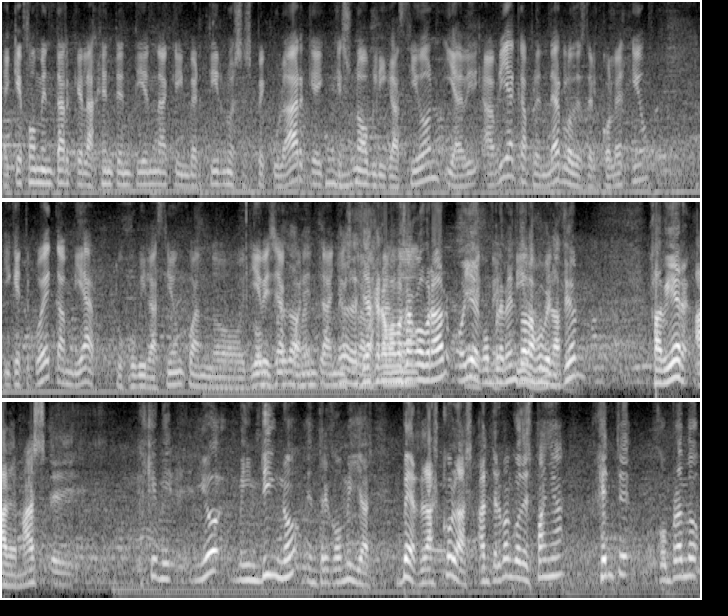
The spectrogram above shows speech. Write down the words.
hay que fomentar que la gente entienda que invertir no es especular, que, que es una obligación y habrí- habría que aprenderlo desde el colegio y que te puede cambiar tu jubilación cuando lleves ya 40 años. Decías que no vamos a cobrar, oye, complemento a la jubilación. Javier, además, eh, es que yo me indigno, entre comillas, ver las colas ante el Banco de España, gente comprando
